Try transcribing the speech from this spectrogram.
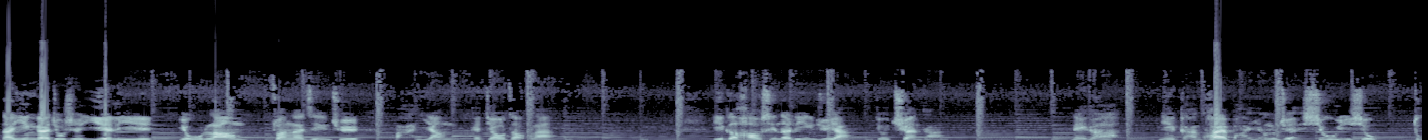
那应该就是夜里有狼钻了进去，把羊给叼走了。一个好心的邻居呀，就劝他：“那个。”你赶快把羊圈修一修，堵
